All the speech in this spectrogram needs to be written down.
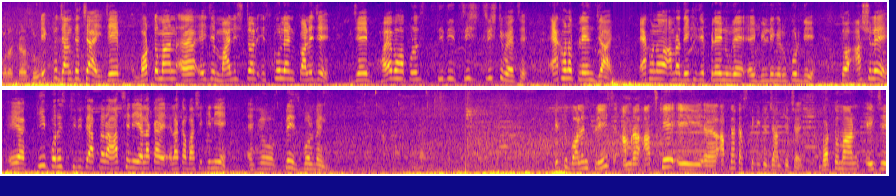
বরাকাতু। একটু জানতে চাই যে বর্তমান এই যে মাইলস্টল স্কুল অ্যান্ড কলেজে যে ভয়াবহ পরিস্থিতি সৃষ্টি হয়েছে এখনও প্লেন যায়। এখনও আমরা দেখি যে প্লেন উড়ে এই বিল্ডিংয়ের উপর দিয়ে। তো আসলে কি পরিস্থিতিতে আপনারা আছেন এই এলাকায় এলাকাবাসীকে নিয়ে? একটু প্লিজ বলবেন। একটু বলেন প্লিজ আমরা আজকে এই আপনার কাছ থেকে একটু জানতে চাই। বর্তমান এই যে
